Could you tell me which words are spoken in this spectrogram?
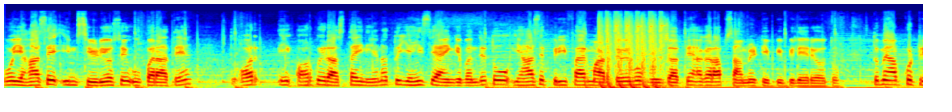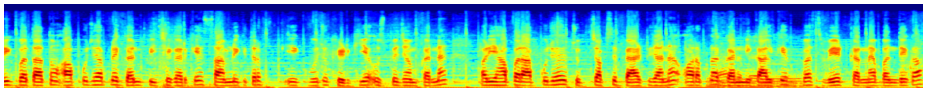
वो यहाँ से इन सीढ़ियों से ऊपर आते हैं तो और एक और कोई रास्ता ही नहीं है ना तो यहीं से आएँगे बंदे। तो यहाँ से फ्री फायर मारते हुए वो घुस जाते हैं अगर आप सामने टी पी ले रहे हो तो। तो मैं आपको ट्रिक बताता हूँ आपको जो है अपने गन पीछे करके सामने की तरफ़ एक वो जो खिड़की है उस पर जंप करना है। और यहाँ पर आपको जो है चुपचाप से बैठ जाना है और अपना गन निकाल के बस वेट करना है बंदे का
